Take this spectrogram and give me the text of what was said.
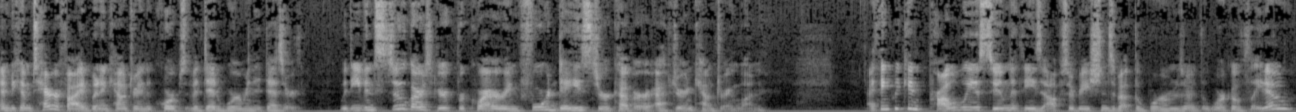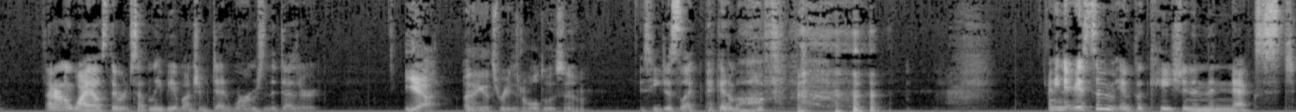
and become terrified when encountering the corpse of a dead worm in the desert, with even Stilgar's group requiring four days to recover after encountering one. I think we can probably assume that these observations about the worms are the work of Leto. I don't know why else there would suddenly be a bunch of dead worms in the desert. Yeah, I think that's reasonable to assume. Is he just like picking them off? I mean, there is some implication in the next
